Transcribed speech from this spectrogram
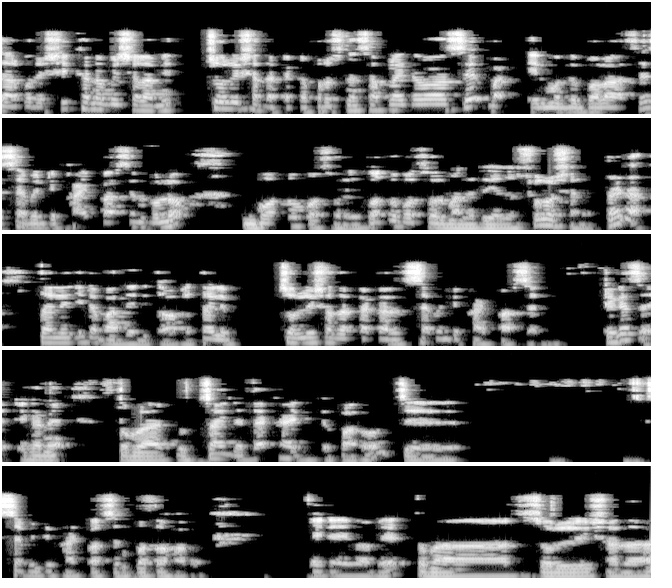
তারপরে শিক্ষানবিশ সালামে চল্লিশ হাজার টাকা প্রশ্নে সাপ্লাই দেওয়া আছে বাট এর মধ্যে বলা আছে সেভেন্টি ফাইভ পার্সেন্ট হলো গত বছরে গত বছর মানে দুই হাজার ষোলো সালে, তাই না? তাহলে এটা বাদ দিয়ে দিতে হবে। তাহলে চল্লিশ হাজার টাকার সেভেন্টি ফাইভ পার্সেন্ট ঠিক আছে? এখানে তোমরা একটু চাইলে দেখাই দিতে পারো যে সেভেন্টি ফাইভ পার্সেন্ট কত হবে। এটা এভাবে তোমার চল্লিশ হাজার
